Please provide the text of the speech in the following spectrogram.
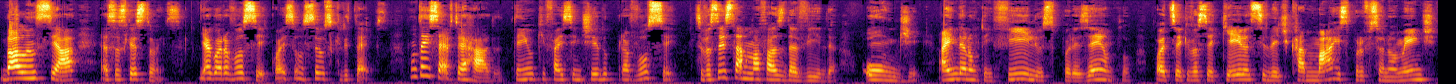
balancear essas questões. E agora você, quais são os seus critérios? Não tem certo e errado, tem o que faz sentido para você. Se você está numa fase da vida onde ainda não tem filhos, por exemplo, pode ser que você queira se dedicar mais profissionalmente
